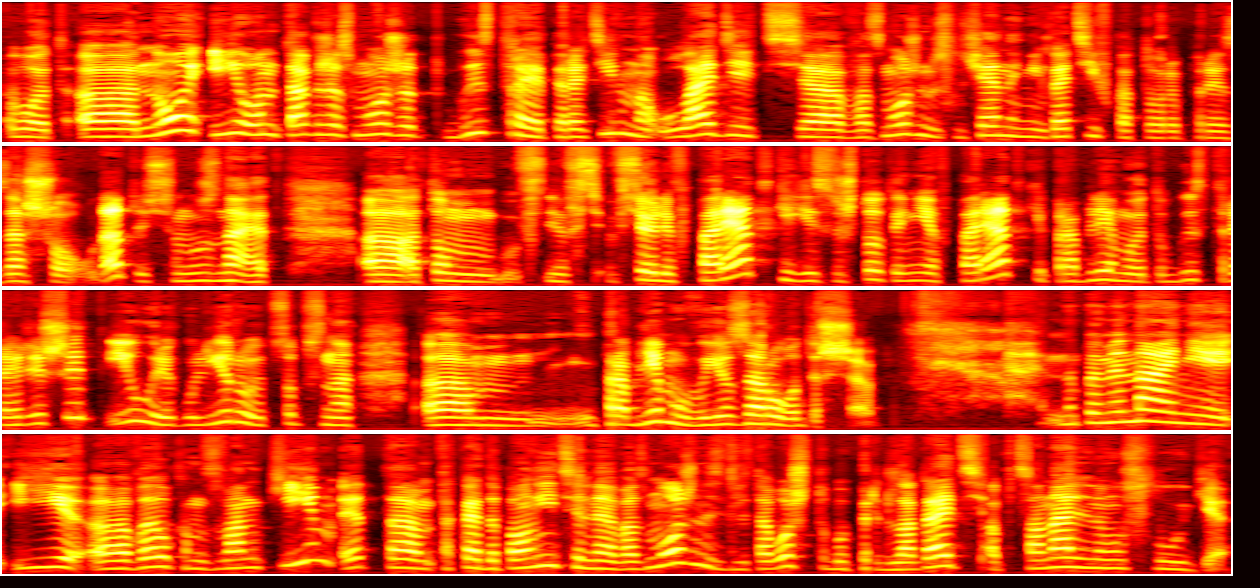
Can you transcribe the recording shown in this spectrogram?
вот, э, но и он также сможет быстро и оперативно уладить э, возможный случайный негатив, который произошел, да, то есть он узнает э, о том, все, ли в порядке, если что-то не в порядке, проблему эту быстро решит и урегулирует, собственно, проблему в ее зародыше. Напоминание и э, welcome звонки – это такая дополнительная возможность для того, чтобы предлагать опциональные услуги,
